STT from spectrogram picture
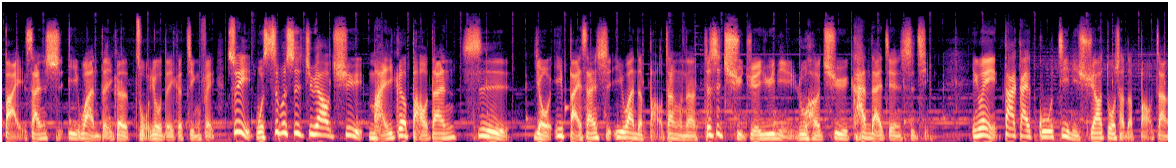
百三十亿万的一个左右的一个经费，所以我是不是就要去买一个保单，是有一百三十亿万的保障呢？这是取决于你如何去看待这件事情，因为大概估计你需要多少的保障，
